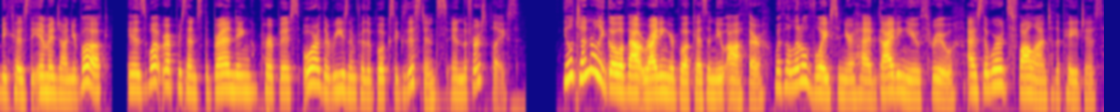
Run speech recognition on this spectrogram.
because the image on your book is what represents the branding, purpose, or the reason for the book's existence in the first place. You'll generally go about writing your book as a new author with a little voice in your head guiding you through as the words fall onto the pages.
